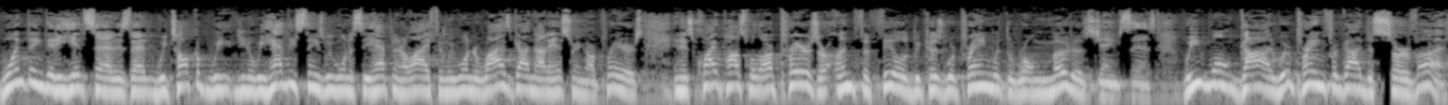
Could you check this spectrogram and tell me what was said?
One thing that he hits at is that we talk, we you know, we have these things we want to see happen in our life, and we wonder why is God not answering our prayers? And it's quite possible our prayers are unfulfilled because we're praying with the wrong motives. James says we want God. We're praying for God to serve us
